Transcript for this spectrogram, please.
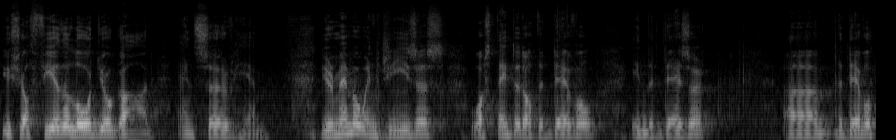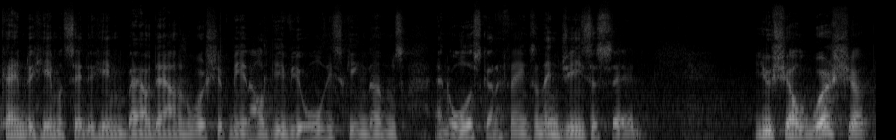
You shall fear the Lord your God and serve him. You remember when Jesus was tempted of the devil in the desert? Um, the devil came to him and said to him, Bow down and worship me, and I'll give you all these kingdoms and all those kind of things. And then Jesus said, You shall worship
